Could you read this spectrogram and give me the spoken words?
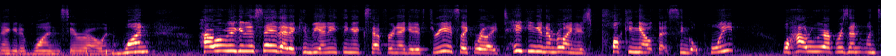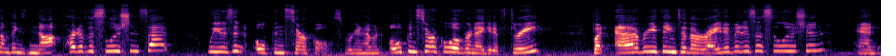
negative 1, 0, and 1. How are we going to say that it can be anything except for negative 3? It's like we're like taking a number line and just plucking out that single point. Well, how do we represent when something's not part of the solution set? We use an open circle. So we're going to have an open circle over negative 3, but everything to the right of it is a solution, and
